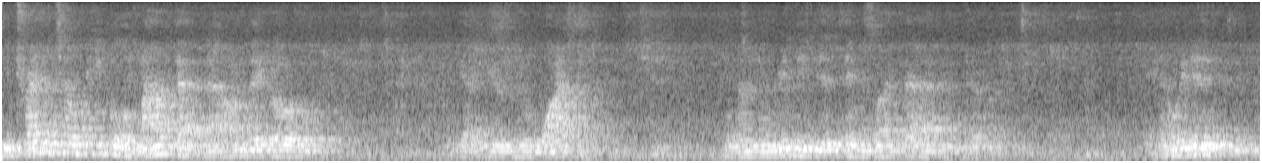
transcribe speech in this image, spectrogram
you try to tell people about that now, and they go, yeah, you, you watch you know, you really did things like that. And, uh, and we didn't.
